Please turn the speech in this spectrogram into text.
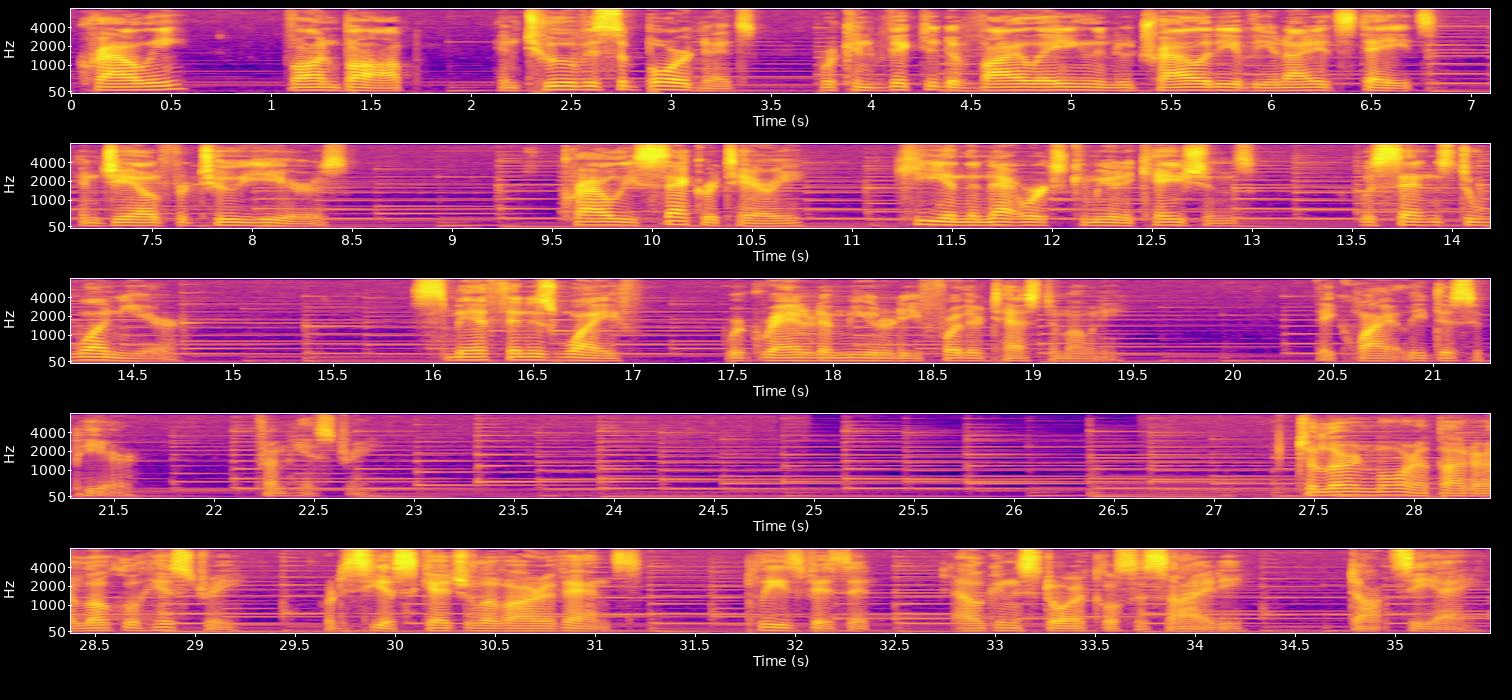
Crowley, von Bopp, and two of his subordinates were convicted of violating the neutrality of the United States and jailed for two years. Crowley's secretary, key in the network's communications, was sentenced to one year. Smith and his wife were granted immunity for their testimony they quietly disappear from history. To learn more about our local history or to see a schedule of our events, please visit elginhistoricalsociety.ca.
